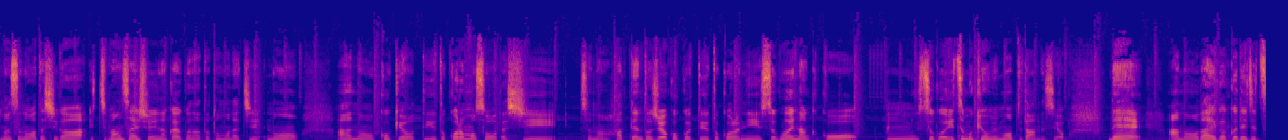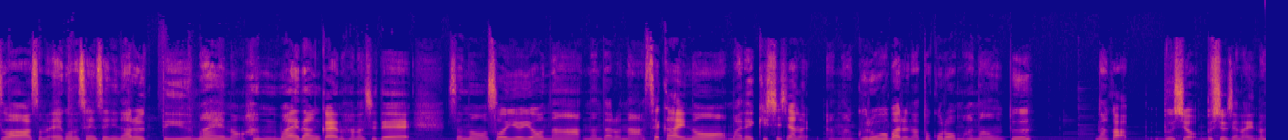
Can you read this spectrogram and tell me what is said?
まあ、その私が一番最初に仲良くなった友達のあの故郷っていうところもそうだしその発展途上国っていうところにすごいなんかこううん、すごいいつも興味持ってたんですよ。であの大学で実はその英語の先生になるっていう前の 前段階の話でそのそういうようななんだろうな世界の、まあ、歴史じゃないあのグローバルなところを学ぶなんか部署部署じゃないの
